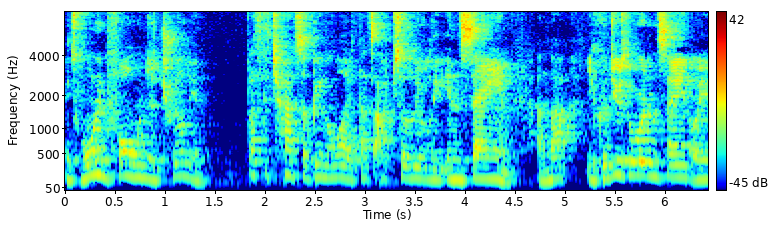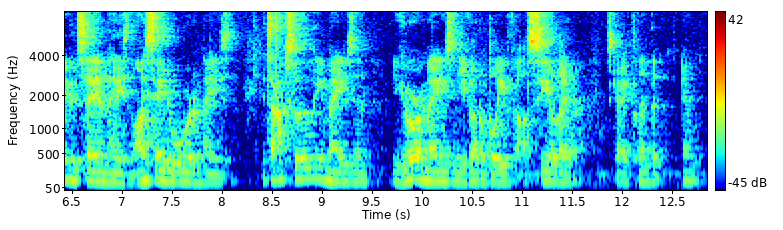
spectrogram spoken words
It's one in 400 trillion. That's the chance of being alive. That's absolutely insane. And that, you could use the word insane or you could say amazing. I say the word amazing. It's absolutely amazing. You're amazing. You got to believe that. I'll see you later. It's Gary Clinton out.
